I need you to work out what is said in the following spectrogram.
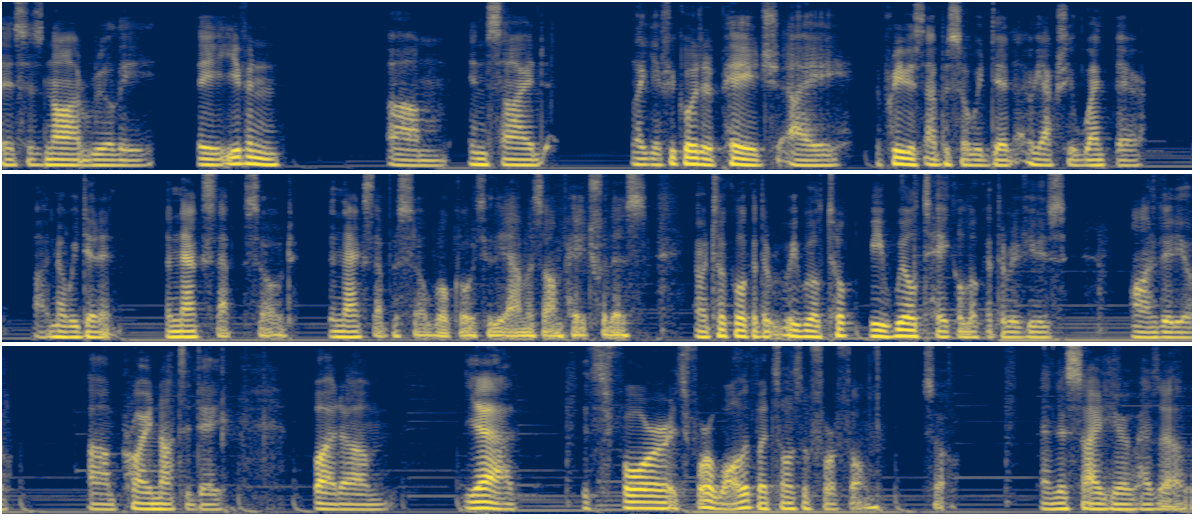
this is not really they even um inside like if you go to the page i the previous episode we did we actually went there. Uh, no we didn't. The next episode the next episode we'll go to the amazon page for this. And we took a look at the we will took we will take a look at the reviews on video. Um probably not today. But um yeah it's for it's for a wallet but it's also for a phone. So and this side here has a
